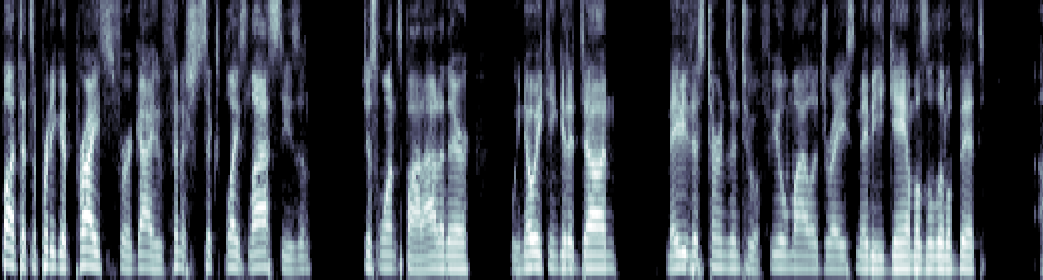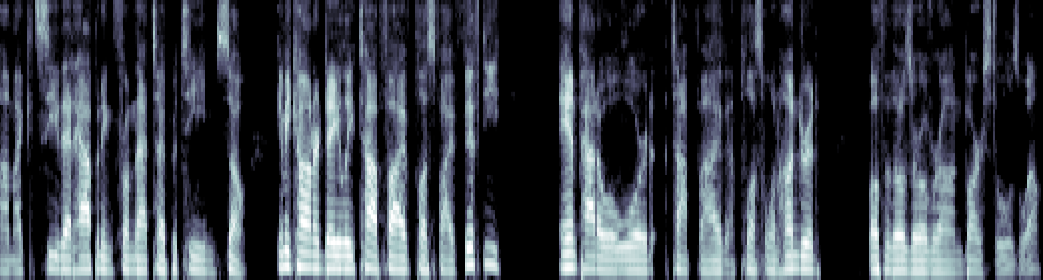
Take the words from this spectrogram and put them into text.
but that's a pretty good price for a guy who finished sixth place last season, just one spot out of there. We know he can get it done. Maybe this turns into a fuel mileage race. Maybe he gambles a little bit. Um, I could see that happening from that type of team. So give me Connor Daly, top five plus 550, and Pato O'Ward top five at plus 100. Both of those are over on Barstool as well.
